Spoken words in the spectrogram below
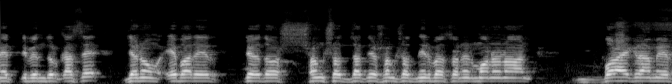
নেতৃবৃন্দর কাছে যেন এবারের ত্রয়োদশ সংসদ, জাতীয় সংসদ নির্বাচনের মনোনয়ন বড়াই গ্রামের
